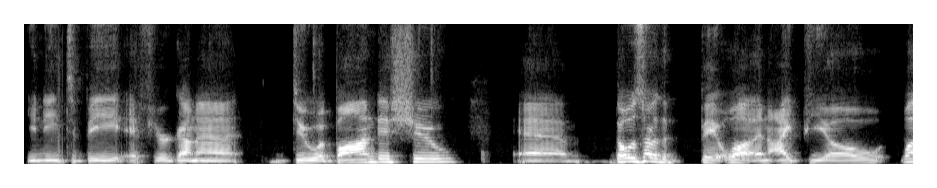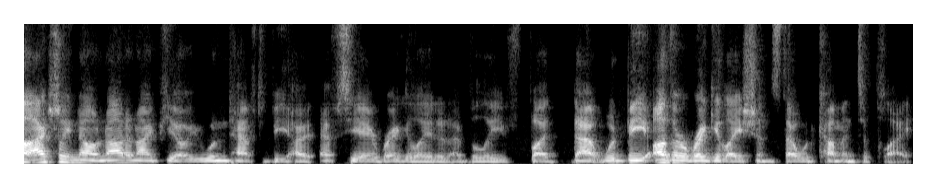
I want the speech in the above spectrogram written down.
you need to be if you're going to do a bond issue. Um, those are the big, well, an IPO. Well, actually, no, not an IPO. You wouldn't have to be FCA regulated, I believe, but that would be other regulations that would come into play.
